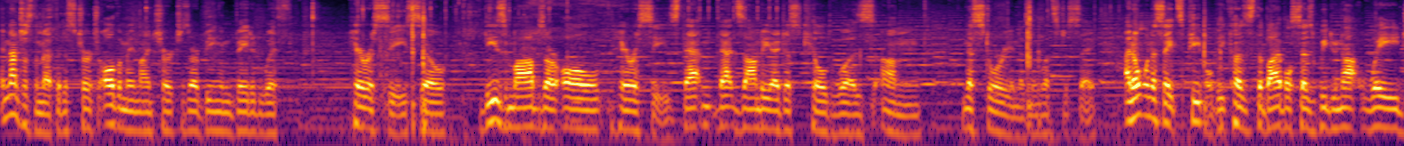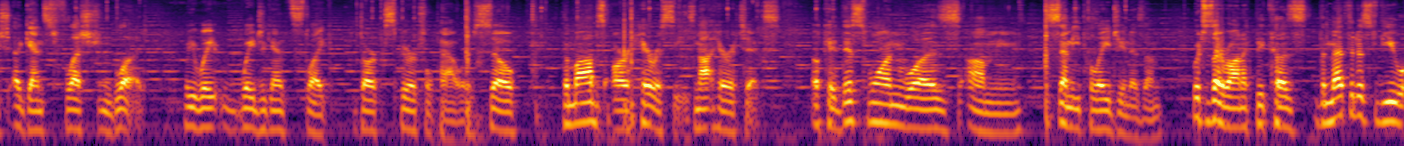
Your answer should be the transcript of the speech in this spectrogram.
and not just the Methodist church, all the mainline churches are being invaded with heresy. So these mobs are all heresies. That that zombie I just killed was um, Nestorianism, let's just say. I don't want to say it's people, because the Bible says we do not wage against flesh and blood. We wa wage against, like, dark spiritual powers. So, the mobs are heresies, not heretics. Okay, this one was um, semi-Pelagianism, which is ironic because the Methodist view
